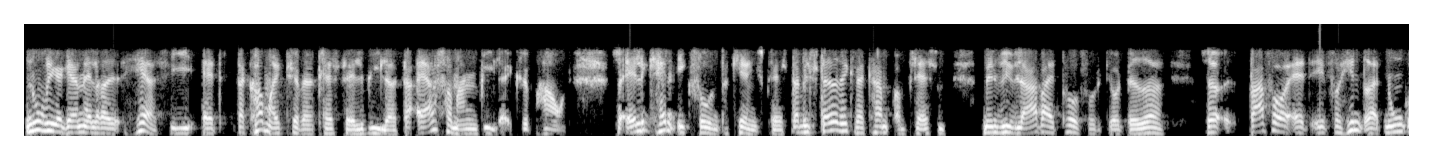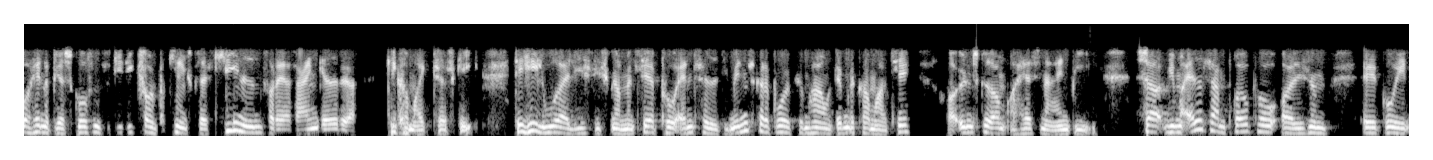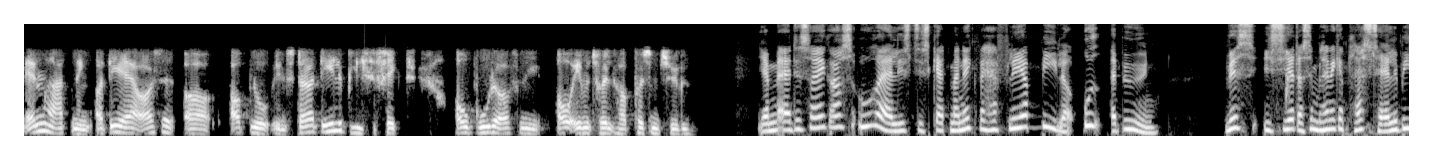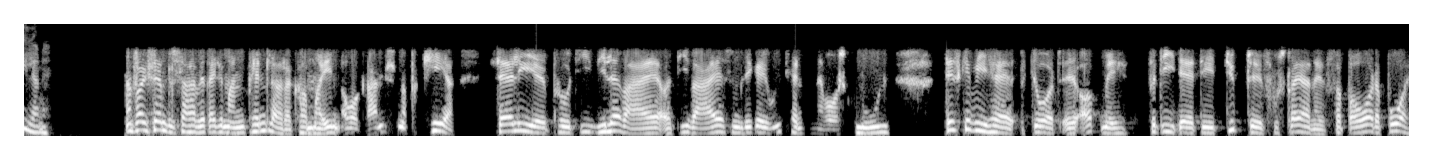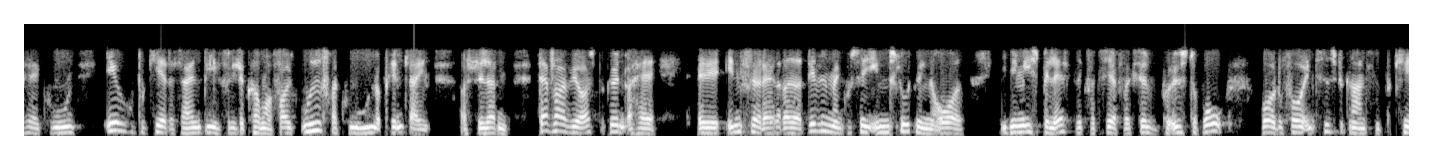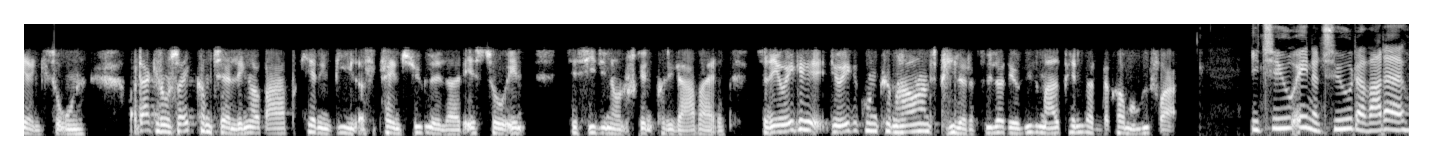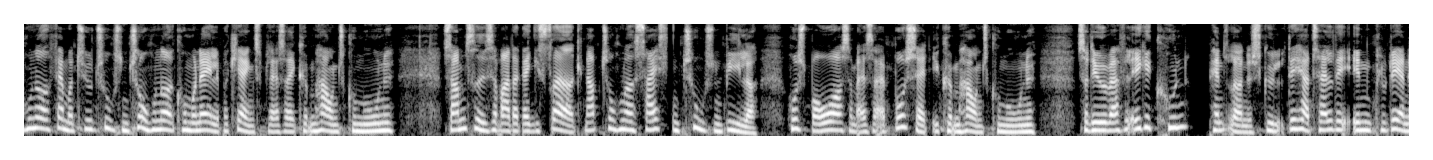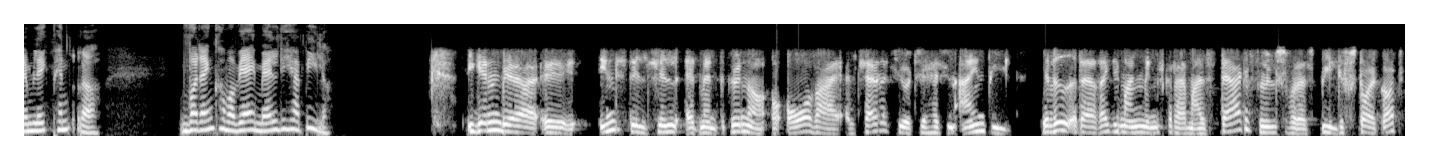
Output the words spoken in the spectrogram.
Nu vil jeg gerne allerede her sige, at der kommer ikke til at være plads til alle biler. Der er for mange biler i København, så alle kan ikke få en parkeringsplads. Der vil stadigvæk være kamp om pladsen, men vi vil arbejde på at få det gjort bedre. Så bare for at øh, forhindre, at nogen går hen og bliver skuffet, fordi de ikke får en parkeringsplads lige neden for deres egen gadedør, det kommer ikke til at ske. Det er helt urealistisk, når man ser på antallet af de mennesker, der bor i København, dem, der kommer hertil, og ønsket om at have sin egen bil. Så vi må alle sammen prøve på at ligesom, øh, gå i en anden retning, og det er også at opnå en større delebilseffekt og bruge det offentlige, og eventuelt hoppe på sin cykel. Jamen er det så ikke også urealistisk, at man ikke vil have flere biler ud af byen, hvis I siger, at der simpelthen ikke er plads til alle bilerne? For eksempel så har vi rigtig mange pendlere, der kommer ind over grænsen og parkerer, særligt øh, på de villaveje og de veje, som ligger i udkanten af vores kommune. Det skal vi have gjort øh, op med, fordi det det er dybt øh, frustrerende for borgere, der bor her i kommunen, ikke kunne parkere deres egen bil, fordi der kommer folk ude fra kommunen og pendler ind og stiller den. Derfor har vi også begyndt at have øh, indført allerede, og det vil man kunne se inden slutningen af året, i de mest belastede kvarterer, for eksempel på Østerbro, hvor du får en tidsbegrænset parkeringszone. Og der kan du så ikke komme til at længere bare parkere din bil, og så tage en cykel eller et S-tog ind til City, når du skal ind på dit arbejde. Så det er jo ikke, det er jo ikke kun københavnernes biler, der fylder, det er jo lige så meget pendlerne, der kommer udefra. I 2021 der var der 125.200 kommunale parkeringspladser i Københavns Kommune. Samtidig så var der registreret knap 216.000 biler hos borgere, som altså er bosat i Københavns Kommune. Så det er jo i hvert fald ikke kun pendlernes skyld. Det her tal det inkluderer nemlig ikke pendlere. Hvordan kommer vi af med alle de her biler? Igen vil jeg øh, indstille til, at man begynder at overveje alternativer til at have sin egen bil. Jeg ved, at der er rigtig mange mennesker, der har meget stærke følelser for deres bil. Det forstår jeg godt.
